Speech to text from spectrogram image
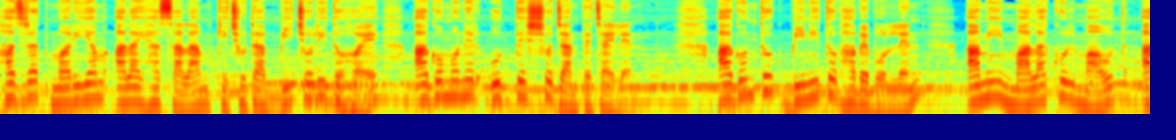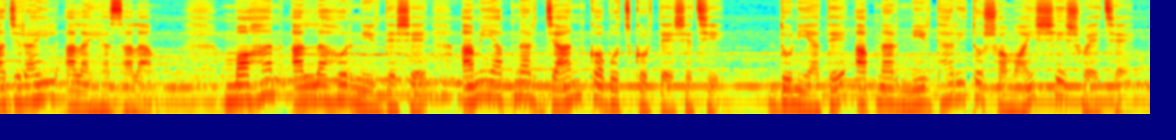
হজরত মরিয়াম আলাইহা সালাম কিছুটা বিচলিত হয়ে আগমনের উদ্দেশ্য জানতে চাইলেন। আগন্তুক বিনীতভাবে বললেন, আমি মালাকুল মাউত আজরাইল আলাইহা সালাম। মহান আল্লাহর নির্দেশে আমি আপনার যান কবচ করতে এসেছি। দুনিয়াতে আপনার নির্ধারিত সময় শেষ হয়েছে।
